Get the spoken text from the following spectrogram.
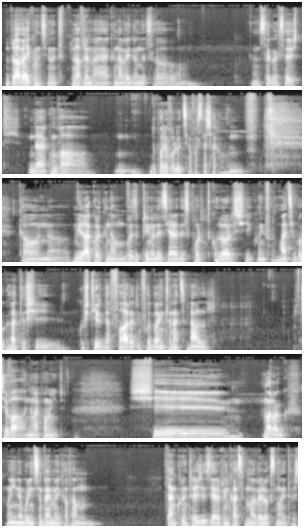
Nu prea aveai conținut la vremea aia, că n-aveai de unde să, să găsești. De aia cumva, după Revoluție, a fost așa ca un, ca un uh, miracol când am văzut primele ziare de sport color și cu informații bogate și cu știri de afară, din fotbal internațional, ceva nemaipomenit. Și, mă rog, îi nebunisem pe ai mei că aveam teancuri întregi de ziare prin casă, nu mai aveai loc să mai treci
